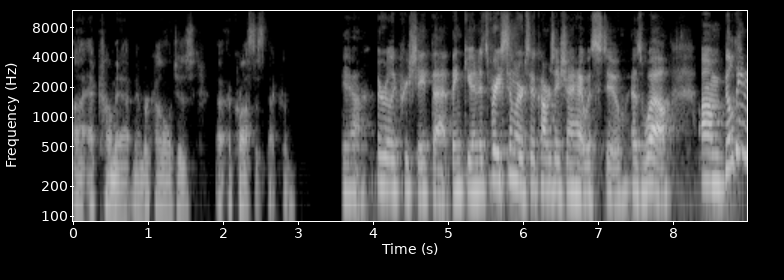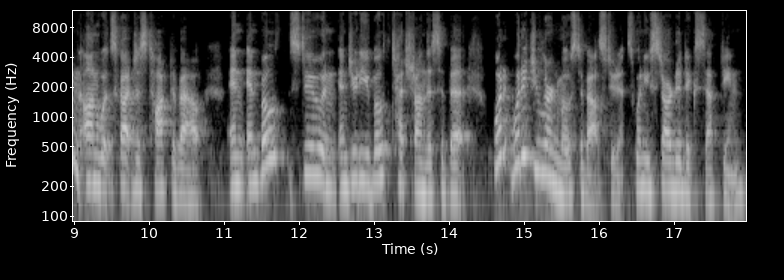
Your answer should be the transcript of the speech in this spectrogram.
uh, at Common App member colleges uh, across the spectrum. Yeah, I really appreciate that. Thank you. And it's very similar to the conversation I had with Stu as well. Um, building on what Scott just talked about, and, and both Stu and, and Judy, you both touched on this a bit. What, what did you learn most about students when you started accepting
